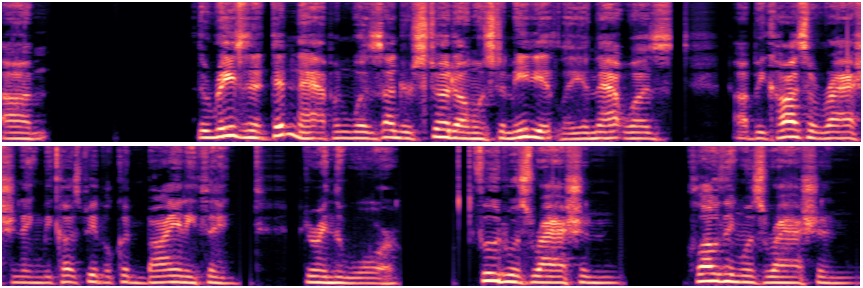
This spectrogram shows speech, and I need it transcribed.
Um, the reason it didn't happen was understood almost immediately, and that was uh, because of rationing, because people couldn't buy anything during the war. Food was rationed, clothing was rationed.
